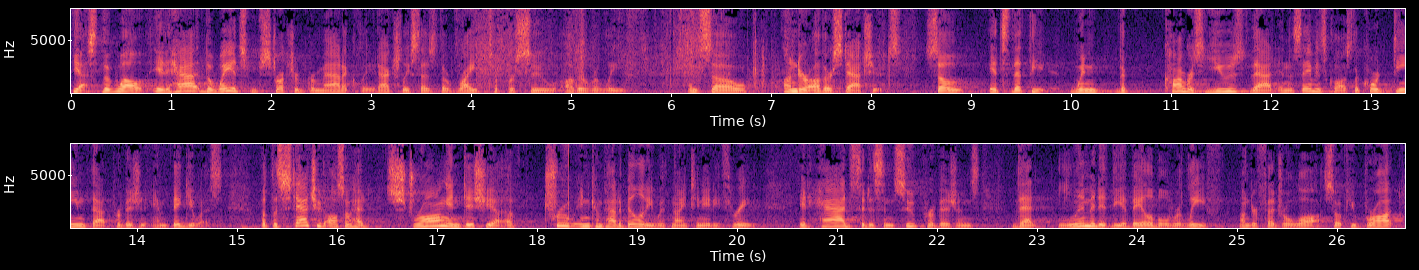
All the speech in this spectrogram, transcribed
Yes. The, well, it had, the way it's structured grammatically, it actually says the right to pursue other relief. And so, under other statutes. So it's that the, when the Congress used that in the savings clause, the court deemed that provision ambiguous. But the statute also had strong indicia of true incompatibility with 1983. It had citizen suit provisions that limited the available relief under federal law. So if you brought,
